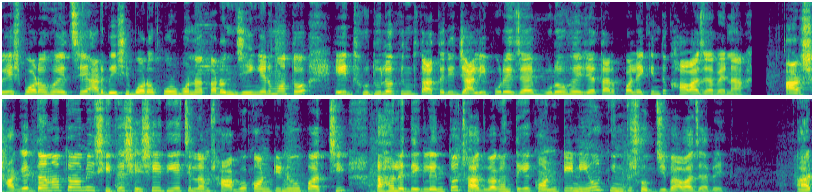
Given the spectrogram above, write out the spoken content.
বেশ বড় হয়েছে। আর বেশি বড় করব না, কারণ ঝিঙের মতো এই ধুধুলো কিন্তু তাড়াতাড়ি জালি পড়ে যায়, বুড়ো হয়ে যায়, তার ফলে কিন্তু খাওয়া যাবে না। আর শাকের দানা তো আমি শীতের শেষেই দিয়েছিলাম, শাকও কন্টিনিউ পাচ্ছি। তাহলে দেখলেন তো ছাদ বাগান থেকে কন্টিনিউ কিন্তু সবজি পাওয়া যাবে। আর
